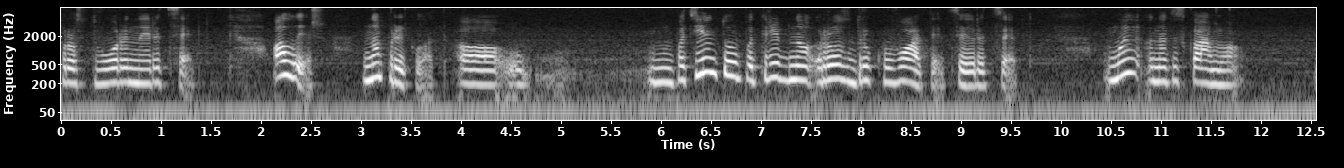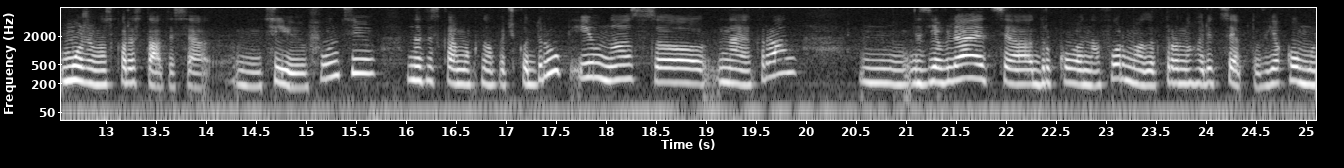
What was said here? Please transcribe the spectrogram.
про створений рецепт. Але ж, наприклад, пацієнту потрібно роздрукувати цей рецепт. Ми натискаємо, можемо скористатися цією функцією, натискаємо кнопочку друк, і у нас е, на екран з'являється друкована форма електронного рецепту, в якому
